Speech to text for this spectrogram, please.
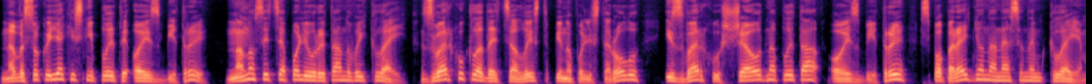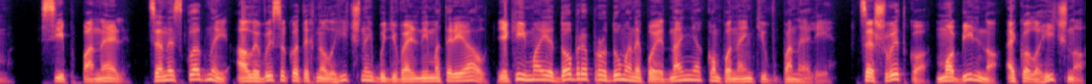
На високоякісні плити ОСБ 3 наноситься поліуретановий клей, зверху кладеться лист пінополістиролу і зверху ще одна плита ОСБ 3 з попередньо нанесеним клеєм. Сіп-панель це не складний, але високотехнологічний будівельний матеріал, який має добре продумане поєднання компонентів панелі. Це швидко, мобільно, екологічно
